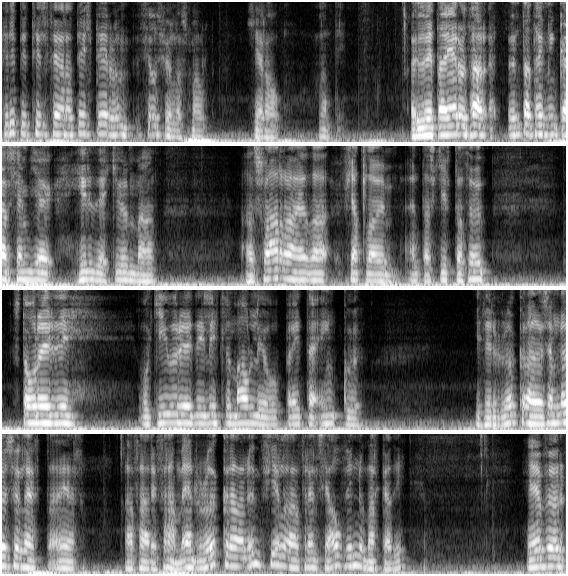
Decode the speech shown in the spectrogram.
gripið til þegar að deilt er um þjóðfélagsmál hér á landi. Auðvitað eru þar undatækningar sem ég hyrði ekki um að, að svara eða fjalla um en það skipta þau stórirði og gífur er því litlu máli og breyta engu í þeirri raugraðu sem nöðsynlegt er að fari fram. En raugraðan um félagafrelsi á vinnumarkaði hefur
